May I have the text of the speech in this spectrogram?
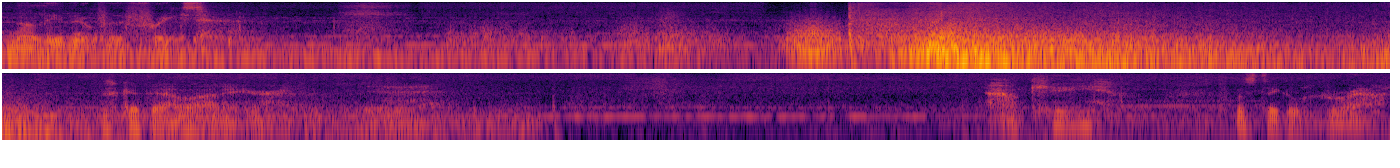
I'm not leaving him for the freaks. Let's get the hell out of here. Okay, let's take a look around.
